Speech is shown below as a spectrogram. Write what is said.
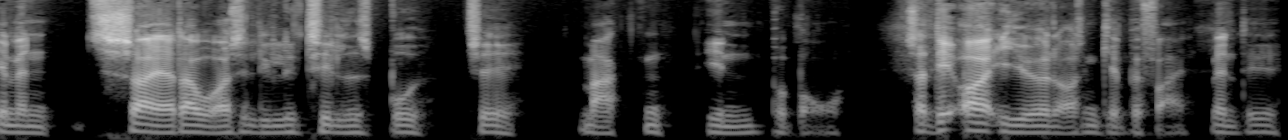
jamen, så er der jo også et lille tillidsbrud til magten inde på borger. Så det og i øvrigt også en kæmpe fejl. Men det,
